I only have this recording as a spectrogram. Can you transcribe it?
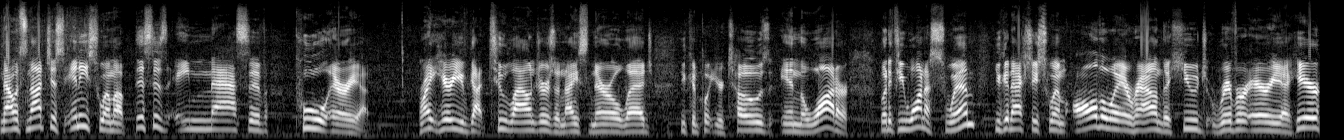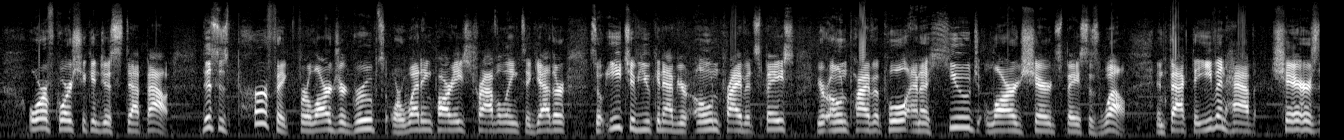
Now it's not just any swim up, this is a massive pool area. Right here, you've got two loungers, a nice narrow ledge. You can put your toes in the water. But if you wanna swim, you can actually swim all the way around the huge river area here, or of course you can just step out. This is perfect for larger groups or wedding parties traveling together. So each of you can have your own private space, your own private pool, and a huge, large shared space as well. In fact, they even have chairs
